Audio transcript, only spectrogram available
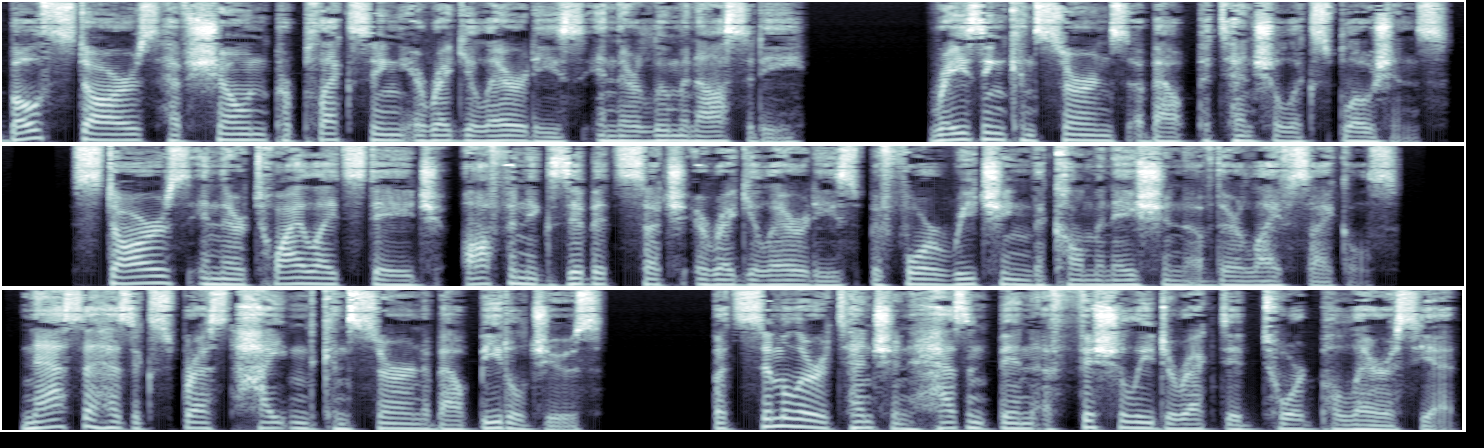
Both stars have shown perplexing irregularities in their luminosity, raising concerns about potential explosions. Stars in their twilight stage often exhibit such irregularities before reaching the culmination of their life cycles. NASA has expressed heightened concern about Betelgeuse, but similar attention hasn't been officially directed toward Polaris yet.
